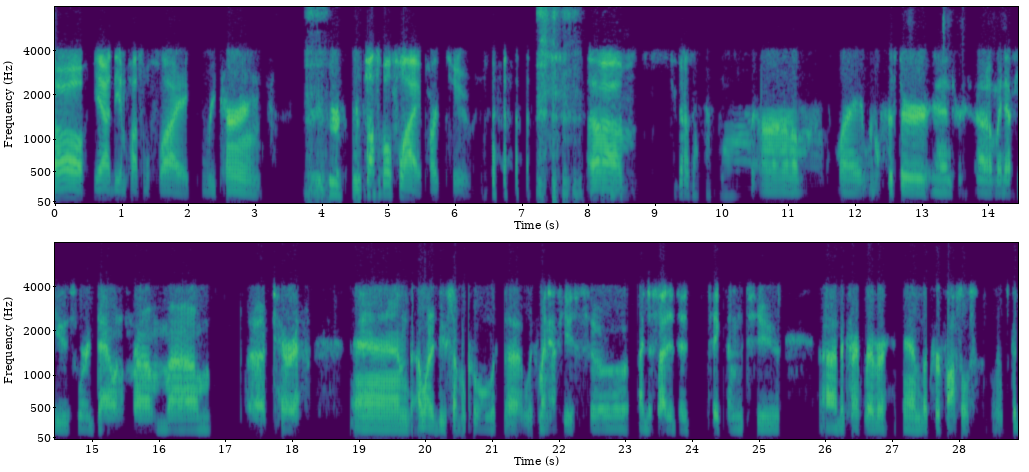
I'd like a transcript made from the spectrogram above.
Oh yeah, the impossible fly returns Mm-hmm. Impossible Fly Part Two. um, 2015. Um, my little sister and uh, my nephews were down from um, uh, Terrace, and I wanted to do something cool with uh, with my nephews, so I decided to take them to uh, the Trent River and look for fossils. It's good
